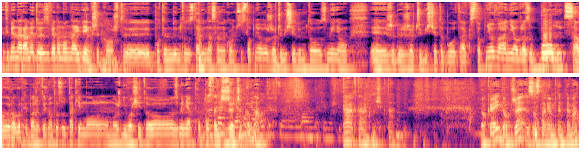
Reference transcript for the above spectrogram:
wymiana ramy to jest wiadomo największy mhm. koszt. Y, potem bym to zostawił na samym końcu stopniowo, że oczywiście bym to zmieniał, y, żeby rzeczywiście to było tak stopniowo, a nie od razu BUM, cały rower, chyba, że ktoś ma po prostu takie mo możliwości, to zmienia po no postać no tak, rzeczy, ja prawda? O tych, co mają takie możliwości. Tak, tak, Misiek, tak. Okej, okay, dobrze, zostawiam ten temat.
